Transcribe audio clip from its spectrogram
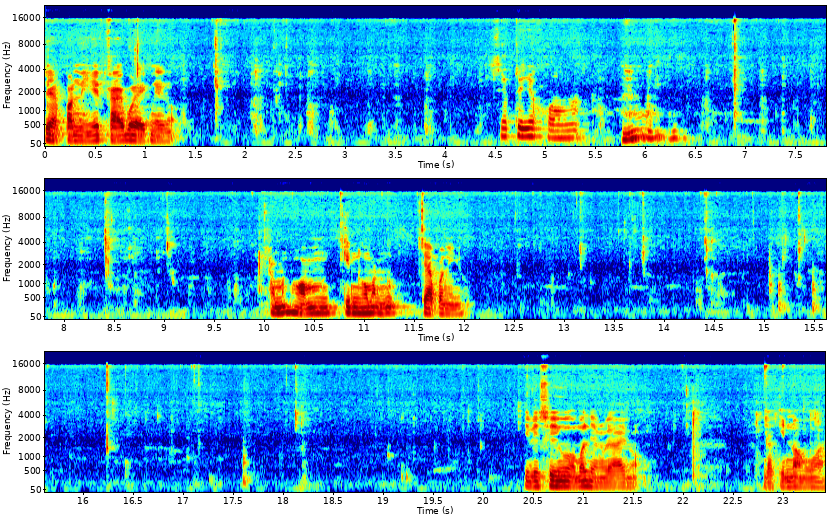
เสียบปันนี้เฮ็ดขายบ่ได้อีกเลยเนาะเสียบตัวเจ้าของอะทำมันหอมกลินของมันแจ่บกว่านี้อยู่กินได้ซื้อมาเลี้ยงได้เนาะอยากกินน้องว่า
